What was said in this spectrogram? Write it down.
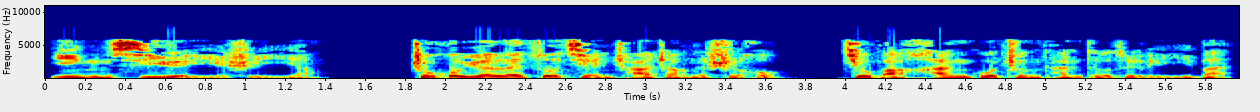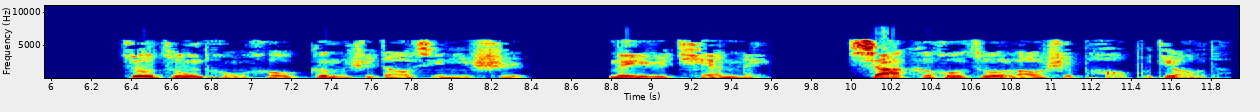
尹锡悦也是一样，这货原来做检察长的时候就把韩国政坛得罪了一半，做总统后更是倒行逆施，媚日甜美，下课后坐牢是跑不掉的。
